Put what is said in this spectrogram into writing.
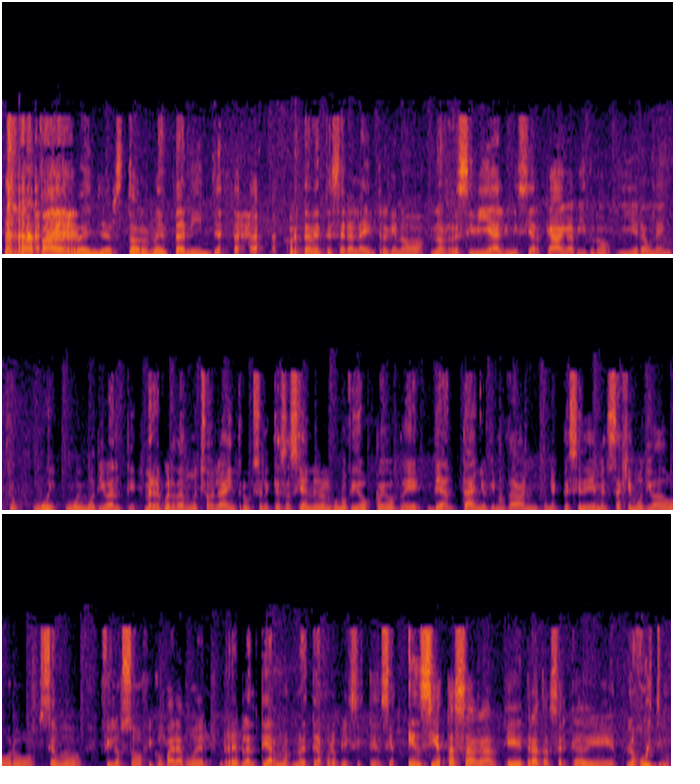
Power Rangers Tormenta Ninja. Justamente esa era la intro que nos, recibía al iniciar cada capítulo y era una intro muy, muy motivante. Me recuerda mucho a las introducciones que se hacían en algunos videojuegos de, de antaño que nos daban una especie de mensaje motivador o pseudo filosófico para poder replantearnos nuestra propia existencia. En sí esta saga eh, trata acerca de los últimos,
